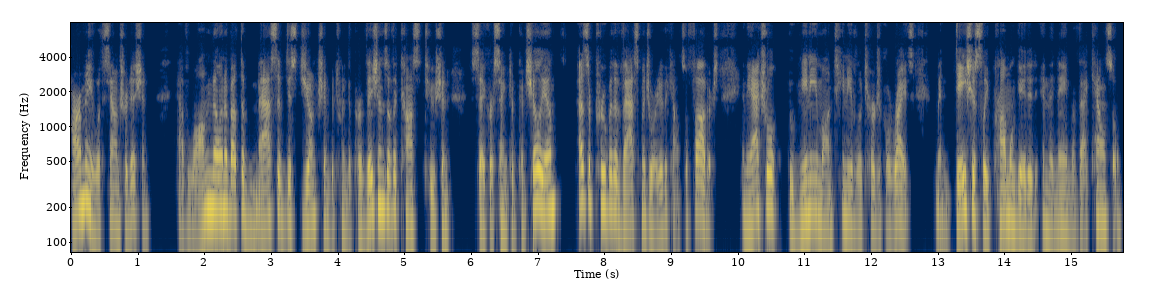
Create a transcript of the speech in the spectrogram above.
harmony with sound tradition have long known about the massive disjunction between the provisions of the Constitution Sacrosanctum Concilium, as approved by the vast majority of the Council Fathers, and the actual Bugnini Montini liturgical rites mendaciously promulgated in the name of that council.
